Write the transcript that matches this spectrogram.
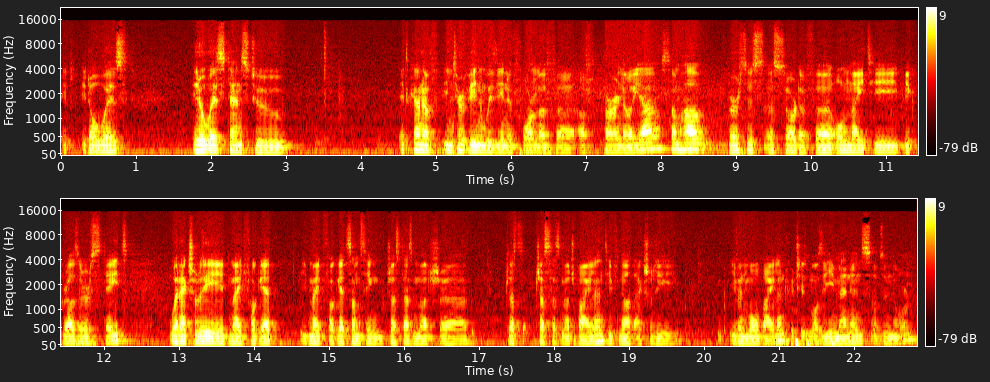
it, it always it always tends to it kind of intervene within a form of, uh, of paranoia somehow versus a sort of uh, almighty big brother state when actually it might forget it might forget something just as much uh, just just as much violent if not actually even more violent which is more the immanence of the norm.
